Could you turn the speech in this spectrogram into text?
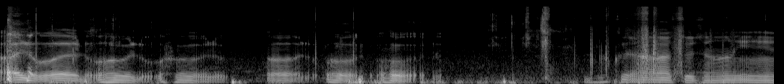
hello hello hello hello hello hello hello મુકરા તું જાણીએ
